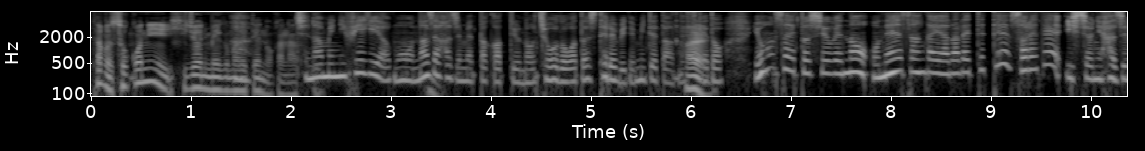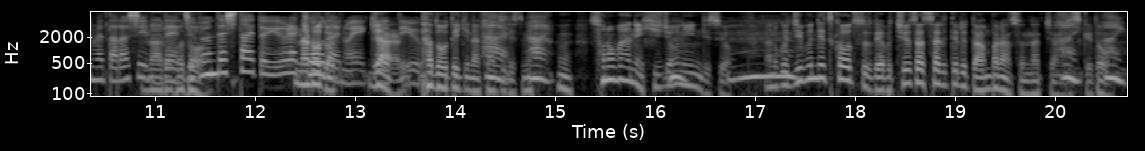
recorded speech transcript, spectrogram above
多分そこに非常に恵まれてるのかなちなみにフィギュアもなぜ始めたかっていうのをちょうど私テレビで見てたんですけど、4歳年上のお姉さんがやられててそれで一緒に始めたらしいので自分でしたいというよりは兄弟の影響っていうあ多動的な感じですね、はい。はいうん、その場合はね非常にいいんですよ、あのこれ自分で使おうとするとやっぱ中殺されてるとアンバランスになっちゃうんですけど、はい。はい。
